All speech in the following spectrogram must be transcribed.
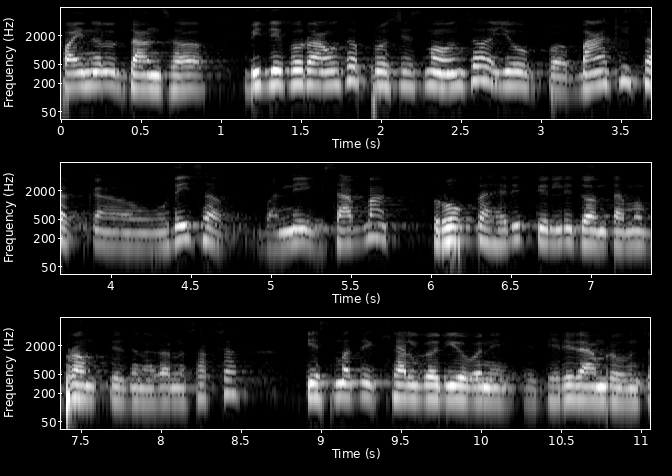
फाइनल जान्छ। विधेयकहरू आउँछ प्रोसेसमा हुन्छ यो बाँकी छ हुँदैछ भन्ने हिसाबमा रोक्दाखेरि त्यसले जनतामा भ्रम सिर्जना गर्न सक्छ। त्यसमा चाहिँ ख्याल गरियो भने धेरै राम्रो हुन्छ।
